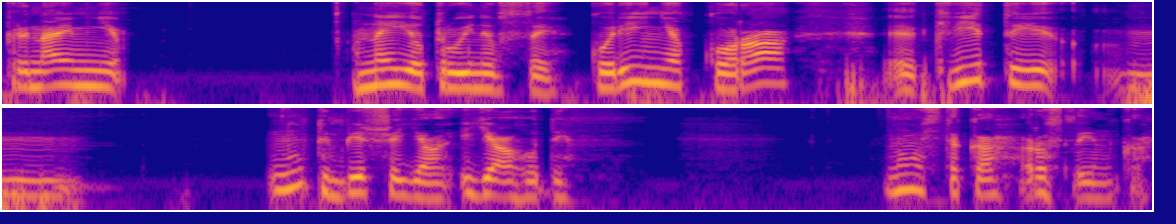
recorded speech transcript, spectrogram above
Принаймні, в неї отруйне все: коріння, кора, е, квіти, ну, тим більше ягоди. Ну, ось така рослинка.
